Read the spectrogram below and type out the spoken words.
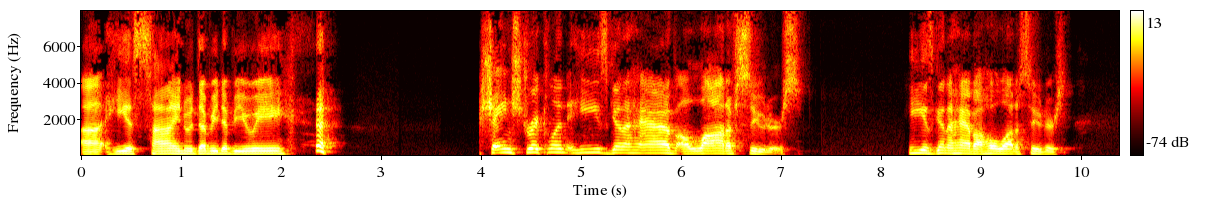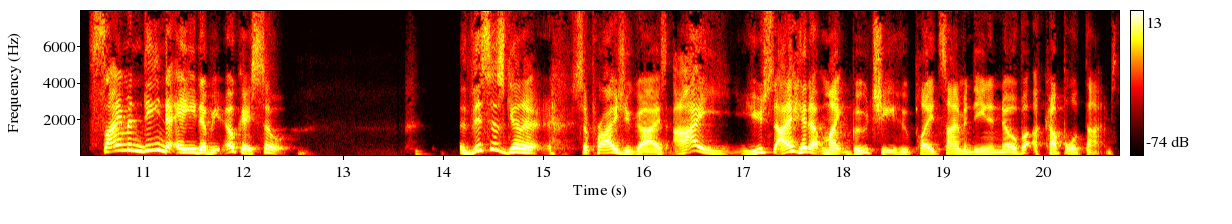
Uh, he is signed with WWE. Shane Strickland, he's going to have a lot of suitors. He is going to have a whole lot of suitors. Simon Dean to AEW. Okay, so this is going to surprise you guys. I used to, I hit up Mike Bucci, who played Simon Dean in Nova a couple of times.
